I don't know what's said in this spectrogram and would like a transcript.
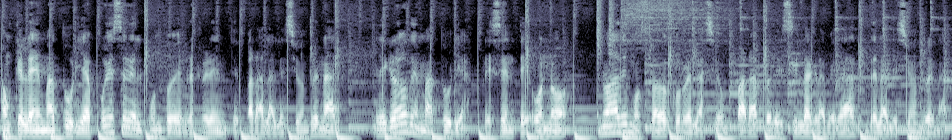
Aunque la hematuria puede ser el punto de referente para la lesión renal, el grado de hematuria, presente o no, no ha demostrado correlación para predecir la gravedad de la lesión renal.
